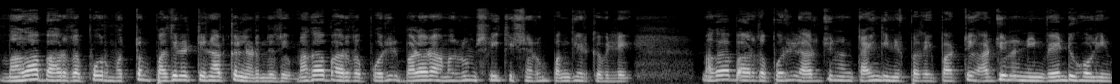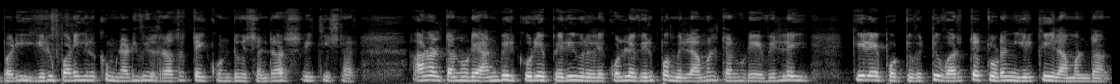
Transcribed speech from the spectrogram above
மகாபாரத போர் மொத்தம் பதினெட்டு நாட்கள் நடந்தது. மகாபாரத போரில் பலராமரும் ஸ்ரீகிருஷ்ணரும் பங்கேற்கவில்லை. மகாபாரத போரில் அர்ஜுனன் தயங்கி நிற்பதை பார்த்து அர்ஜுனனின் வேண்டுகோளின்படி இரு படைகளுக்கும் நடுவில் ரதத்தை கொண்டு சென்றார் ஸ்ரீகிருஷ்ணர். ஆனால் தன்னுடைய அன்பிற்குரிய பெரியவர்களை கொல்ல விருப்பம் இல்லாமல் தன்னுடைய வில்லை கீழே போட்டுவிட்டு வருத்தத்துடன் இருக்கையில் அமர்ந்தான்.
